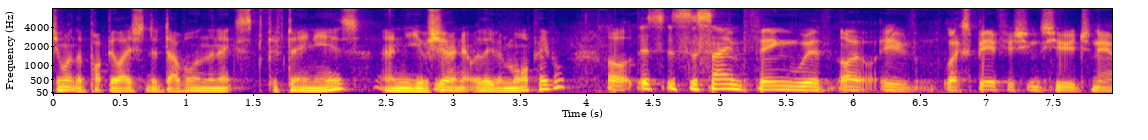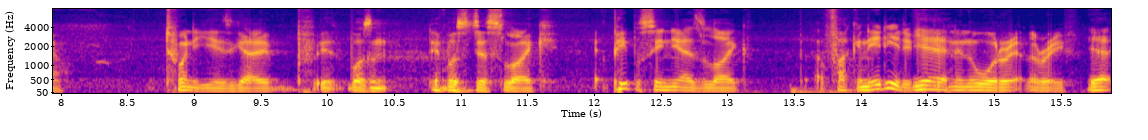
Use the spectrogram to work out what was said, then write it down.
you want the population to double in the next 15 years, and you're sharing Yeah. it with even more people? Well, it's, it's the same thing with oh, if, like spearfishing's huge now. Twenty years ago, it wasn't. It was just like people seen you as like a fucking idiot if Yeah. you're getting in the water at the reef. Yeah,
